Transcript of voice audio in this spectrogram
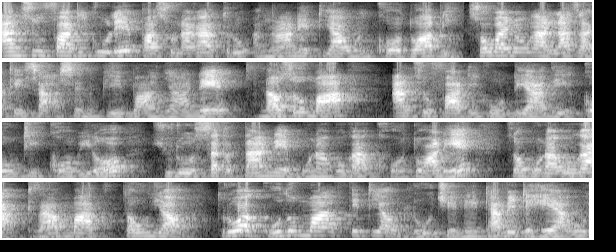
အန်ဆူဖာဒီကိုလည်းဘာဆိုနာကသူတို့အငားနဲ့တရားဝင်ခေါ်သွားပြီးစောပိုင်းတုန်းကလာစာကိစ္စအဆင်မပြေပါညာနဲ့နောက်ဆုံးမှာ အန်ဆူဖာဒီကိုတရားဒီအကုန်ထိခေါ်ပြီးတော့ယူရို17တန်းနဲ့မိုနာကိုကခေါ်သွားတယ်ဆိုတော့မိုနာကိုကကစားမ3ယောက်သူတို့ကဂိုးသမားအတစ်တယောက်လိုချင်တယ်ဒါဗစ်တဟဲယာကို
